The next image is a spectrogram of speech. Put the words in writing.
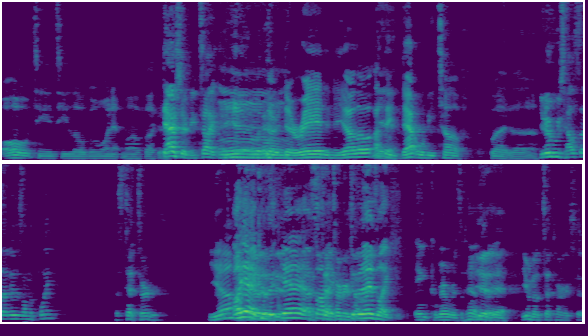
old TNT logo on that motherfucker. That should be tight. yeah, with the, the red and the yellow. I think that would be tough. But uh You know whose house that is on the plate? That's Ted Turner's. yeah. Oh yeah, Yeah, because that's yeah, I That's saw Ted that. Turner's Because it house. is like in commemorations of him. Yeah. Yeah, yeah. Even though Ted Turner's still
